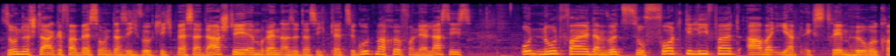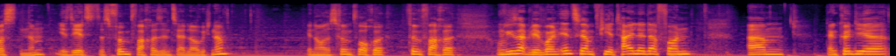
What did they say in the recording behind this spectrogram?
so eine starke Verbesserung, dass ich wirklich besser dastehe im Rennen. Also dass ich Plätze gut mache. Von der lasse ich es. Und Notfall, dann wird es sofort geliefert, aber ihr habt extrem höhere Kosten. Ne? Ihr seht jetzt, das Fünffache sind es ja, glaube ich, ne? Genau, das Fünffache. Fünffache. Und wie gesagt, wir wollen insgesamt vier Teile davon. Ähm, dann könnt ihr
